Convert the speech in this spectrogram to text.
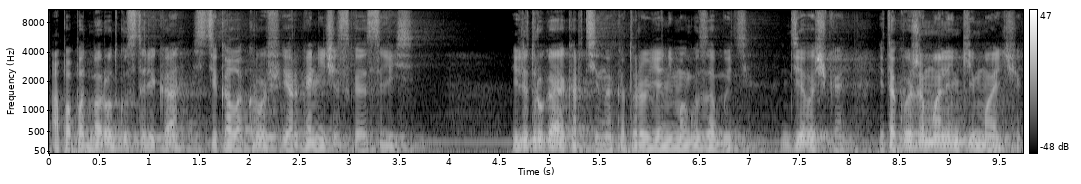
а по подбородку старика стекала кровь и органическая слизь. Или другая картина, которую я не могу забыть. Девочка и такой же маленький мальчик,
